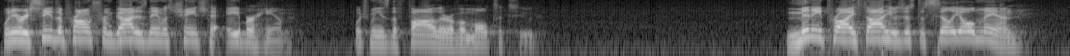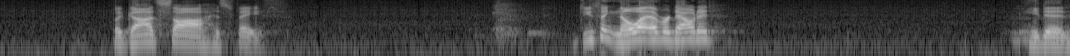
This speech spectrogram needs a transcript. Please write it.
When he received the promise from God, his name was changed to Abraham which means the father of a multitude. Many probably thought he was just a silly old man, but God saw his faith. Do you think Noah ever doubted? He did.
